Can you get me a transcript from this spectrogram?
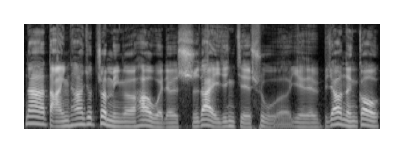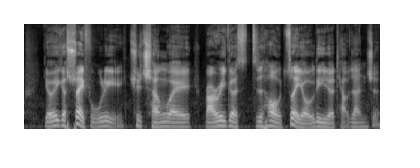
那打赢他就证明了 Holloway 的时代已经结束了，也比较能够有一个说服力去成为 Rodriguez 之后最有力的挑战者。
